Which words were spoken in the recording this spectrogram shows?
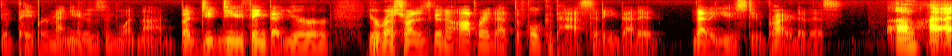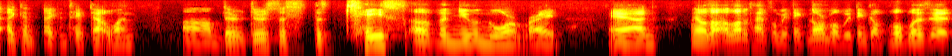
the paper menus and whatnot. But do do you think that your your restaurant is going to operate at the full capacity that it that it used to prior to this? Um, I, I- can I can take that one. Um, there there's this this case of a new norm, right? And you know, a lot, a lot of times when we think normal, we think of what was it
